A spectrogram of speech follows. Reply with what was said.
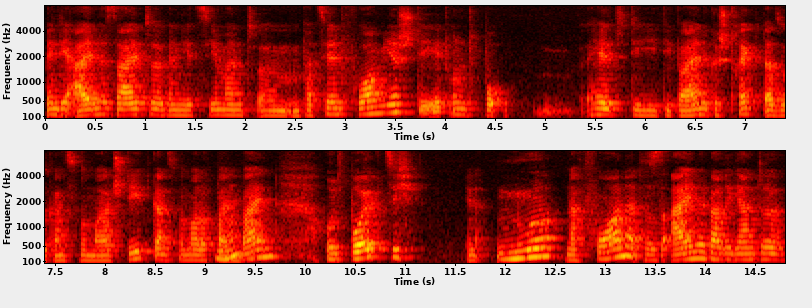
wenn die eine Seite, wenn jetzt jemand, ähm, ein Patient vor mir steht und hält die, die Beine gestreckt, also ganz normal steht, ganz normal auf beiden mhm. Beinen und beugt sich in, nur nach vorne. Das ist eine Variante,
